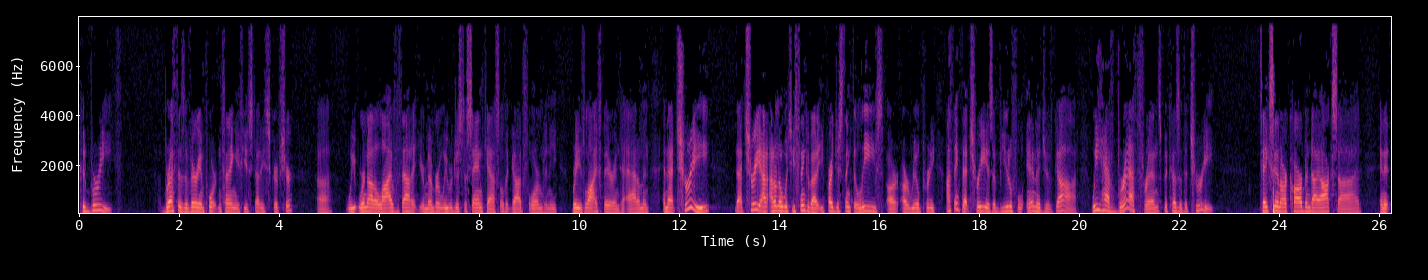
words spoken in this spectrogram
could breathe. Breath is a very important thing if you study Scripture. Uh, we, we're not alive without it. You remember, we were just a sandcastle that God formed and He breathed life there into Adam. And, and that tree that tree, I, I, don't know what you think about it. You probably just think the leaves are, are real pretty. I think that tree is a beautiful image of God. We have breath, friends, because of the tree. It takes in our carbon dioxide and it,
